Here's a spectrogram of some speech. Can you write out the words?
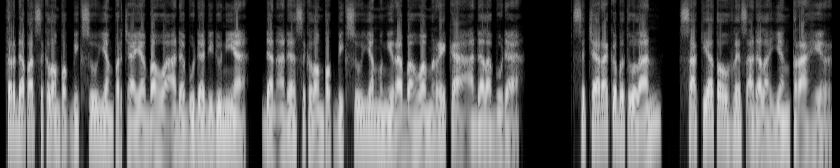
terdapat sekelompok biksu yang percaya bahwa ada Buddha di dunia, dan ada sekelompok biksu yang mengira bahwa mereka adalah Buddha. Secara kebetulan, Sakya Toufles adalah yang terakhir.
